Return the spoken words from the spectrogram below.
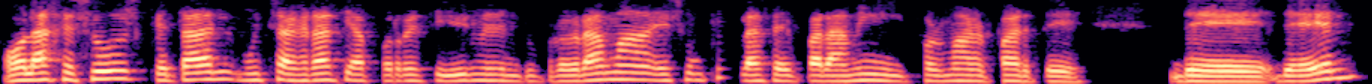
Hola Jesús, ¿qué tal? Muchas gracias por recibirme en tu programa. Es un placer para mí formar parte de, él.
